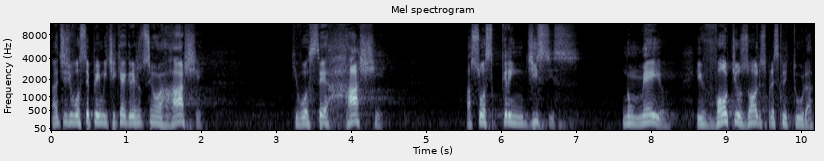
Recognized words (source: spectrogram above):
Antes de você permitir que a igreja do Senhor rache, que você rache as suas crendices no meio e volte os olhos para a Escritura,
